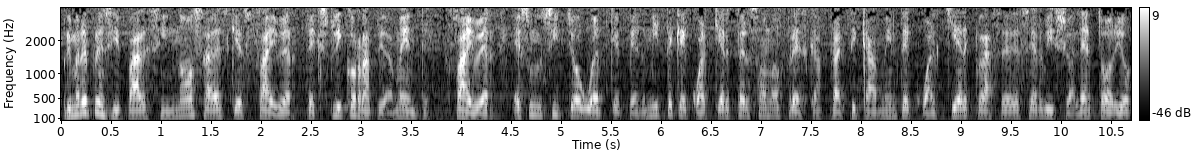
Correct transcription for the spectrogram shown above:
Primero y principal, si no sabes qué es Fiverr, te explico rápidamente. Fiverr es un sitio web que permite que cualquier persona ofrezca prácticamente cualquier clase de servicio aleatorio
